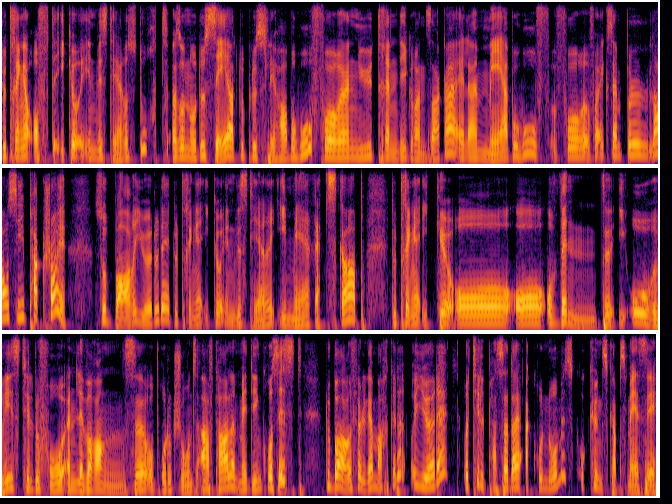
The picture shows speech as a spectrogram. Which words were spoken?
Du trenger ofte ikke å investere stort. Altså Når du ser at du plutselig har behov for ny, trendy grønnsaker, eller mer behov for f.eks. la oss si pak choi, så bare gjør du det. Du trenger ikke å investere i mer redskap. Du trenger ikke å, å, å vente i årevis til du får en leveranse- og produksjonsavtale med din grossist. Du bare følger markedet og gjør det, og tilpasser deg akronomisk og kunnskapsmessig.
